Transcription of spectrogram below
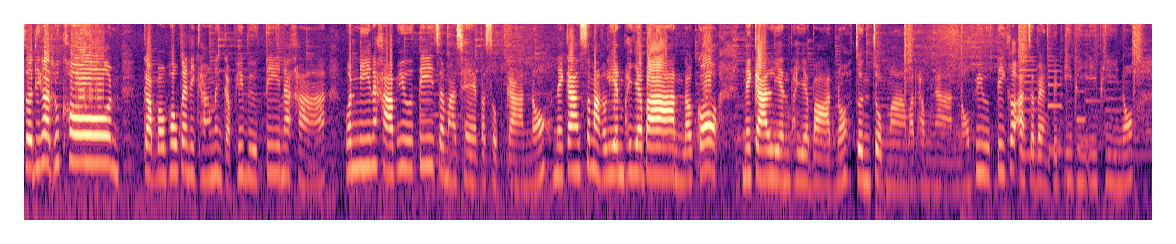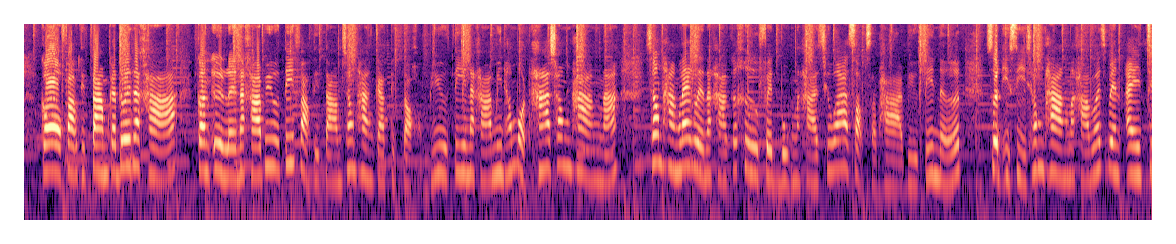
สวัสดีค่ะทุกคน กลับมาพบกันอีกครั้งหนึ่งกับพี่บิวตี้นะคะ วันนี้นะคะพี่บิวตี้จะมาแชร์ประสบการณ์เนาะในการสมัครเรียนพยาบาล แล้วก็ในการเรียนพยาบาลเนาะจนจบมามาทำงานเนาะพี่บิวตี้ก็อาจจะแบ่งเป็น EP EP เนาะ ก็ฝากติดตามกันด้วยนะคะ ก่อนอื่นเลยนะคะพี่บิวตี้ฝากติดตามช่องทางการติดต่อของพี่บิวตี้นะคะ มีทั้งหมด 5 ช่องทางนะ ช่องทางแรกเลยนะคะ ก็คือ Facebook นะคะ ชื่อว่าสอบสภา Beauty Nerd ส่วนอีก 4 ช่องทางนะคะไม่ว่าจะเป็น IG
